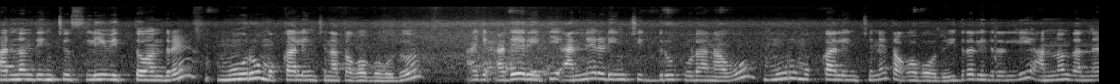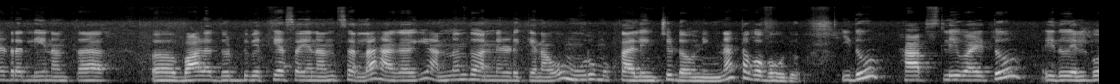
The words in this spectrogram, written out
ಹನ್ನೊಂದು ಇಂಚು ಸ್ಲೀವ್ ಇತ್ತು ಅಂದರೆ ಮೂರು ಮುಕ್ಕಾಲು ಇಂಚಿನ ತಗೋಬಹುದು. ಹಾಗೆ ಅದೇ ರೀತಿ ಹನ್ನೆರಡು ಇಂಚ್ ಇದ್ದರೂ ಕೂಡ ನಾವು ಮೂರು ಮುಕ್ಕಾಲು ಇಂಚನ್ನೇ ತೊಗೋಬೋದು ಇದರಲ್ಲಿ ಇದರಲ್ಲಿ ಹನ್ನೊಂದು, ಹನ್ನೆರಡರಲ್ಲಿ ಏನಂತ ಭಾಳ ದೊಡ್ಡ ವ್ಯತ್ಯಾಸ ಏನು ಅನಿಸಲ್ಲ. ಹಾಗಾಗಿ ಹನ್ನೊಂದು, ಹನ್ನೆರಡಕ್ಕೆ ನಾವು ಮೂರು ಮುಕ್ಕಾಲು ಇಂಚು ಡೌನಿಂಗ್ನ ತಗೋಬಹುದು. ಇದು ಹಾಫ್ ಸ್ಲೀವ್ ಆಯಿತು, ಇದು ಎಲ್ಬೋ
